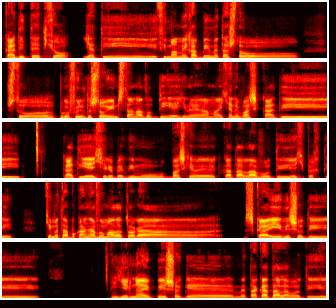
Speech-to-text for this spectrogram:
κάτι τέτοιο. Γιατί θυμάμαι είχα μπει μετά στο, στο προφίλ του στο Insta να δω τι έγινε, άμα έχει ανεβάσει κάτι, κάτι έχει ρε παιδί μου, μπας και καταλάβω ότι έχει παιχτεί. Και μετά από καμιά εβδομάδα τώρα σκάει είδηση ότι γυρνάει πίσω και μετά κατάλαβα ότι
